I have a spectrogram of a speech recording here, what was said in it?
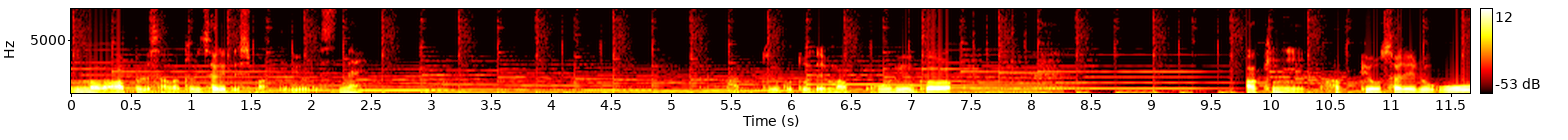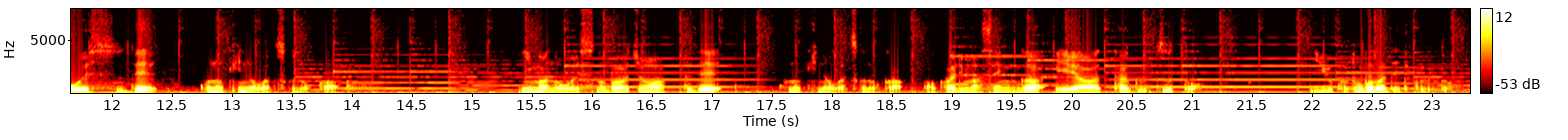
今は Apple さんが取り下げてしまっているようですね。ということで、まあ、これが秋に発表される OS でこの機能がつくのか今の OS のバージョンアップでこの機能がつくのか分かりませんが AirTags という言葉が出てくると。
